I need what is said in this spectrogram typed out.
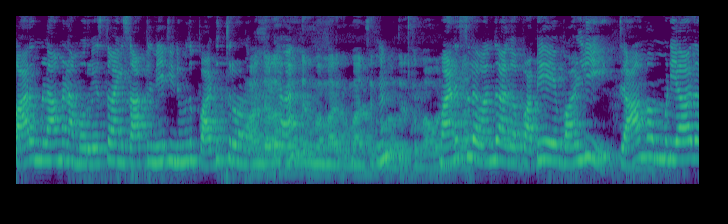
பாரம் இல்லாம நம்ம ஒரு விஷத்தை வாங்கி சாப்பிட்டு நீட்டி நிமிந்து படுத்துறணும். அந்த அளவுக்கு வந்துருமா இருக்கு மனசுக்கு வந்திருக்குமா. மனசுல வந்து அது அப்ப அப்படியே வலி தாங்க முடியாத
